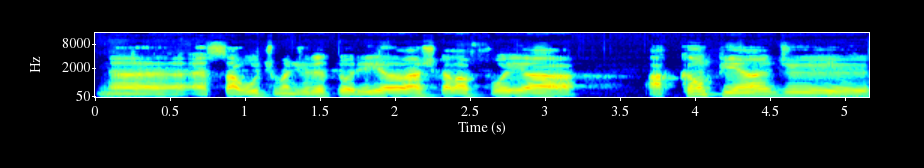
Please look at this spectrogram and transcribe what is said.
né, essa última diretoria, eu acho que ela foi a, a campeã de,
